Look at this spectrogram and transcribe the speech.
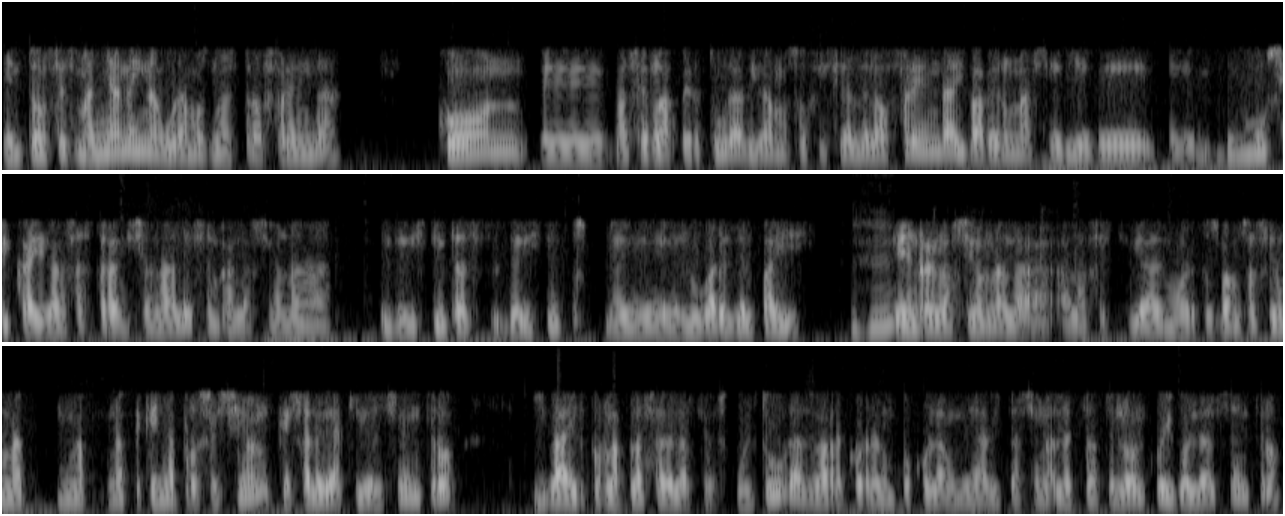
Entonces mañana inauguramos nuestra ofrenda con, eh, va a ser la apertura, digamos, oficial de la ofrenda y va a haber una serie de, música y danzas tradicionales en relación a, de distintas, de distintos eh, lugares del país en relación a la, a la festividad de muertos. Vamos a hacer una, una, pequeña procesión que sale de aquí del centro y va a ir por la Plaza de las Tres Culturas, va a recorrer un poco la unidad habitacional de Tlatelolco y vuelve al centro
